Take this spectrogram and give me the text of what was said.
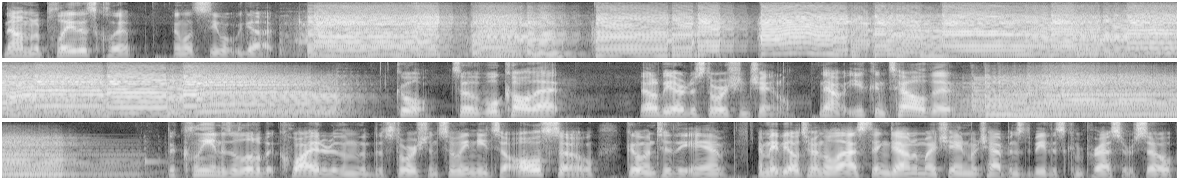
Now I'm going to play this clip and let's see what we got. Cool. So we'll call that That'll be our distortion channel. Now, you can tell that the clean is a little bit quieter than the distortion, so we need to also go into the amp, and maybe I'll turn the last thing down on my chain, which happens to be this compressor. So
